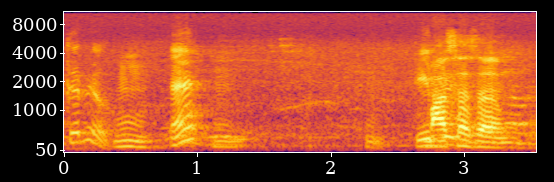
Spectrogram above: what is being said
रिकॉर्ड कर रहे हो? हम्म। हैं? मासा साहब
